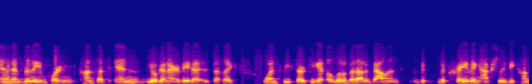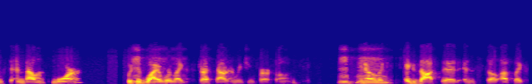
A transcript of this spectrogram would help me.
and right. the really important concept in yoga and Ayurveda is that like once we start to get a little bit out of balance, the the craving actually becomes to imbalance more, which mm-hmm. is why we're like stressed out and reaching for our phones. Mm-hmm. You know, like exhausted and still up, like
